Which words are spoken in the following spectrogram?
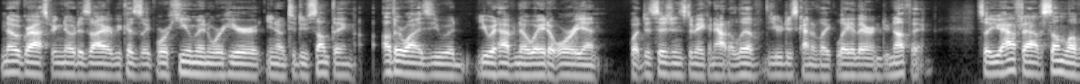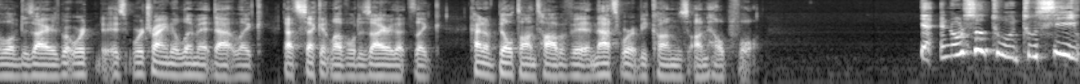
no grasping, no desire because like we're human, we're here, you know, to do something. Otherwise, you would you would have no way to orient what decisions to make and how to live. You just kind of like lay there and do nothing. So you have to have some level of desires, but we're it's we're trying to limit that like that second level desire that's like kind of built on top of it, and that's where it becomes unhelpful. yeah and also to to see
